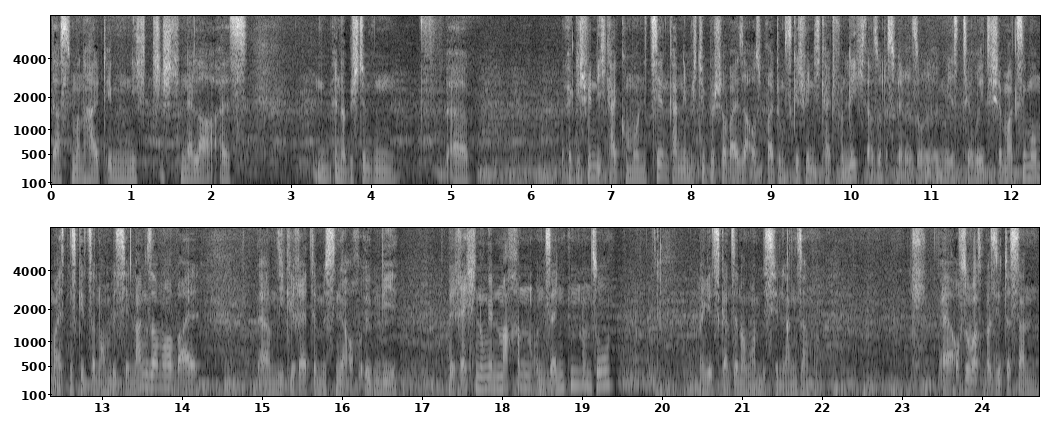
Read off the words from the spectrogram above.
dass man halt eben nicht schneller als in einer bestimmten äh, Geschwindigkeit kommunizieren kann, nämlich typischerweise Ausbreitungsgeschwindigkeit von Licht. Also das wäre so irgendwie das theoretische Maximum. Meistens geht es dann noch ein bisschen langsamer, weil ähm, die Geräte müssen ja auch irgendwie Berechnungen machen und senden und so. Dann geht das Ganze noch mal ein bisschen langsamer. Äh, auf sowas basiert das dann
